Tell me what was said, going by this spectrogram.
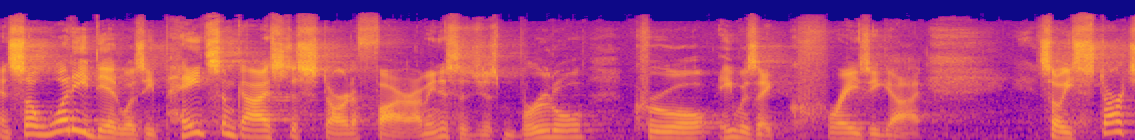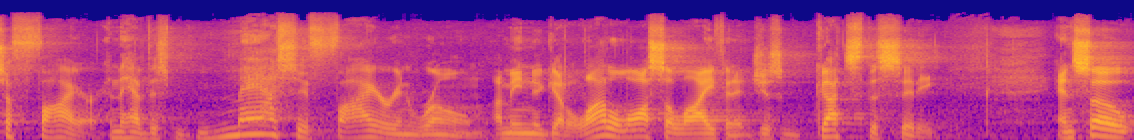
And so what he did was he paid some guys to start a fire. I mean, this is just brutal, cruel. He was a crazy guy. So he starts a fire, and they have this massive fire in Rome. I mean, you get a lot of loss of life, and it just guts the city. And so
